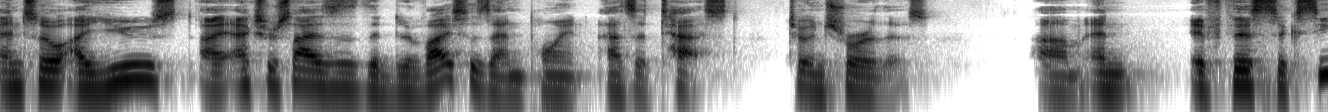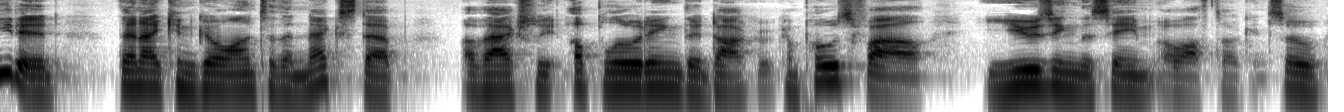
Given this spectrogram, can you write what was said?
and so I used, I exercises the devices endpoint as a test to ensure this. Um, and if this succeeded, then I can go on to the next step of actually uploading the Docker Compose file using the same OAuth token. So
